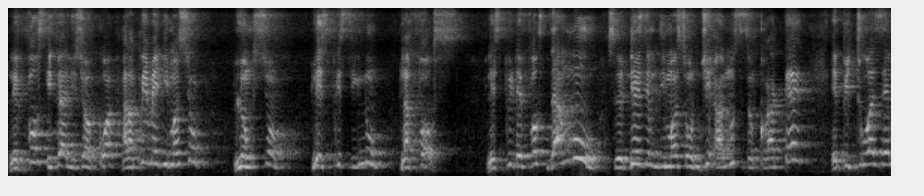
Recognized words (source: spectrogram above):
Les forces, il fait allusion à quoi? À la première dimension, l'onction, l'esprit sur nous, la force. L'esprit de force, d'amour, c'est la deuxième dimension. Dieu en nous, c'est son caractère. Et puis troisième,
